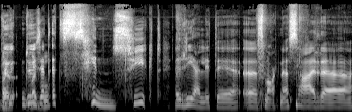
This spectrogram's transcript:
vær- du du viser et, et sinnssykt reality-smartness her. eh,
